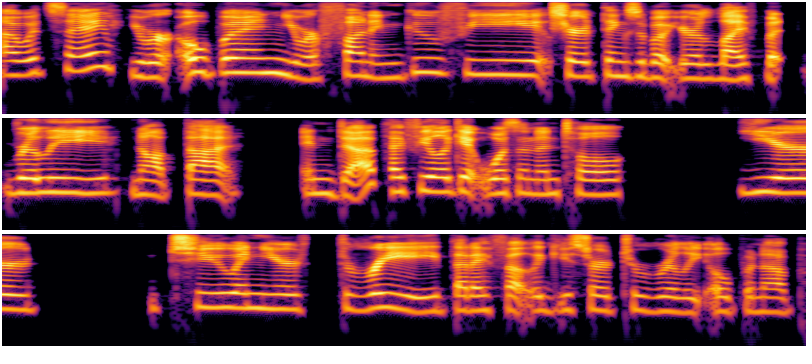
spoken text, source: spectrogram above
I would say. You were open, you were fun and goofy, shared things about your life, but really not that in depth. I feel like it wasn't until year two and year three that I felt like you started to really open up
